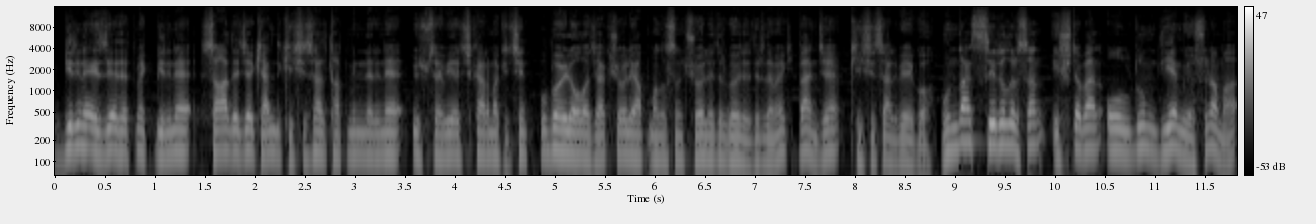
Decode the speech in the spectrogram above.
birine eziyet etmek, birine sadece kendi kişisel tatminlerine üst seviyeye çıkarmak için bu böyle olacak, şöyle yapmalısın, şöyledir böyledir demek bence kişisel bir ego. Bundan sıyrılırsan işte ben oldum diyemiyorsun ama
